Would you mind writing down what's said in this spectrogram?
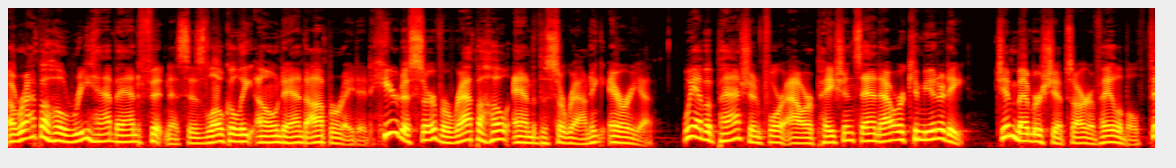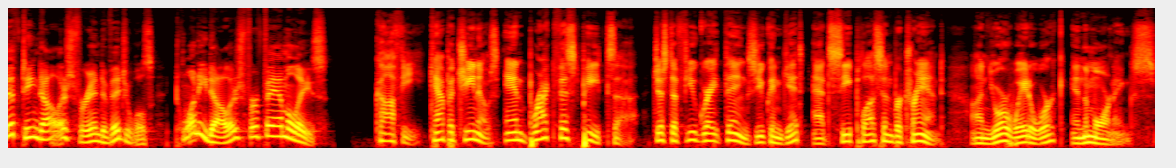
Arapahoe Rehab and Fitness is locally owned and operated, here to serve Arapahoe and the surrounding area. We have a passion for our patients and our community. Gym memberships are available $15 for individuals, $20 for families. Coffee, cappuccinos, and breakfast pizza. Just a few great things you can get at C Plus and Bertrand on your way to work in the mornings.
